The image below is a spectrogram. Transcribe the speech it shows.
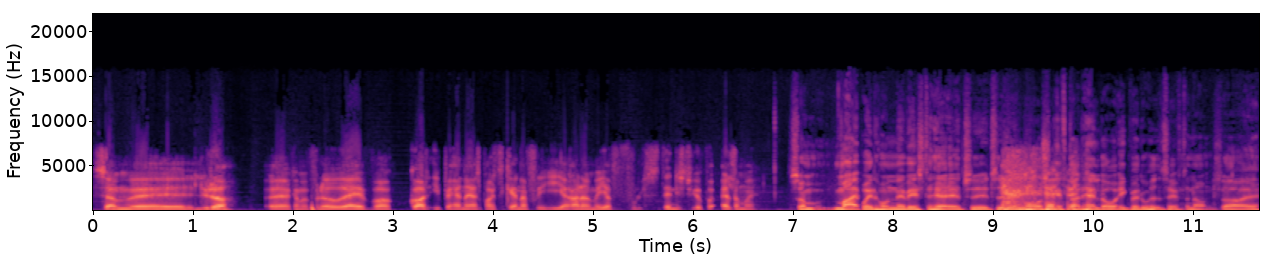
Som øh, lytter øh, kan man få noget ud af, hvor godt I behandler jeres praktikanter, fordi jeg regner med, at jeg er fuldstændig styr på alt om mig. Som mig, Britt, hun øh, vidste her til tidligere i morges, efter et halvt år, ikke hvad du hed til efternavn. Så øh,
